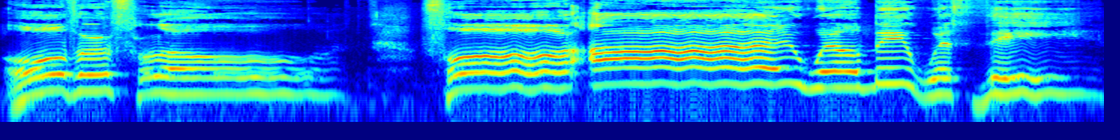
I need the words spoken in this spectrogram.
overflow. For I will be with thee,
